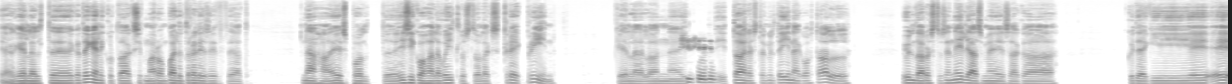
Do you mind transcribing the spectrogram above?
ja kellelt eh, ka tegelikult tahaksid, ma arvan, paljud rallisõitjad näha eespoolt eh, esikohale võitlust, oleks Greg Priin, kellel on eh, Itaaliast on küll teine koht all, üldarvestuse neljas mees, aga kuidagi ei, ei,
